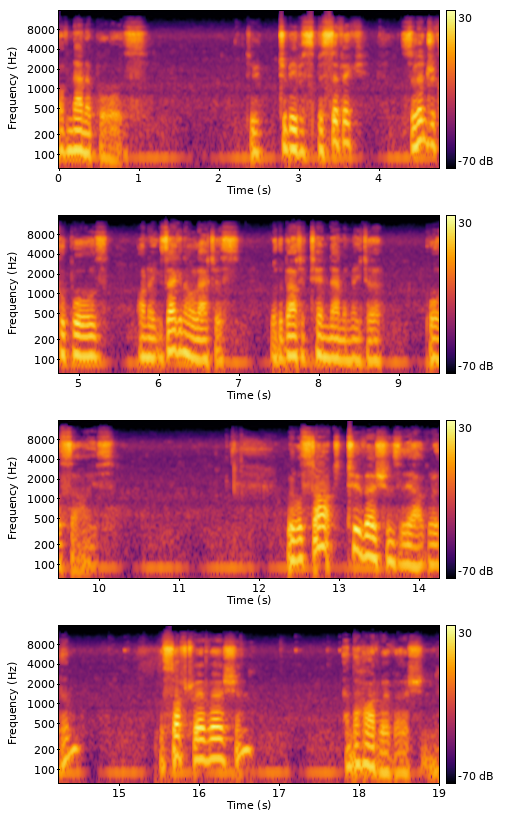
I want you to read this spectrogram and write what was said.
of nanopores. To, to be specific, cylindrical pores on an hexagonal lattice with about a 10 nanometer pore size. We will start two versions of the algorithm, the software version and the hardware version.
